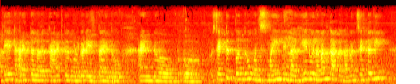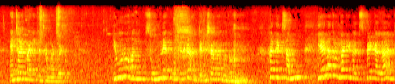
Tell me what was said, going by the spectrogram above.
ಅದೇ ಕ್ಯಾರೆಕ್ಟರ್ ಕ್ಯಾರೆಕ್ಟರ್ ಒಳಗಡೆ ಇರ್ತಾ ಇದ್ರು. ಆ್ಯಂಡ್ ಸೆಟ್ಟಿಗೆ ಬಂದರೂ ಒಂದು ಸ್ಮೈಲ್ ಇಲ್ಲ, ಏನೂ ಇಲ್ಲ, ನಂಗೆ ಆಗಲ್ಲ. ನನ್ನ ಸೆಟ್ಟಲ್ಲಿ ಎಂಜಾಯ್ ಮಾಡಿ ಕೆಲಸ ಮಾಡಬೇಕು. ಇವರು ಹಂಗೆ ಸುಮ್ಮನೆ ಕೂತಿದ್ರೆ ನಂಗೆ ಟೆನ್ಷನ್ ಆಗೋದು. ಅದಕ್ಕೆ ಸಮ್, ಏನಾದರೂ ಮಾಡಿ ನಗಿಸ್ಬೇಕಲ್ಲ ಅಂತ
